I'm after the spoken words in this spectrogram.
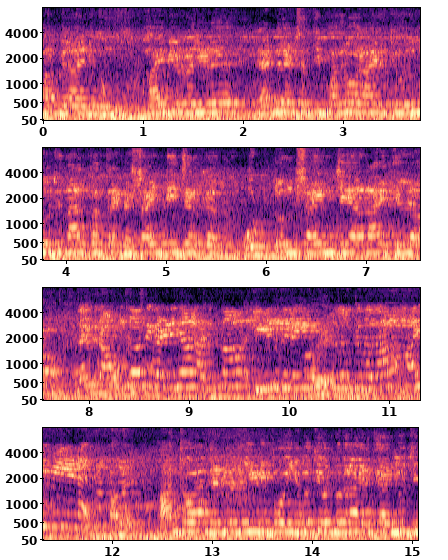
പറമ്പിലായിരിക്കും. ഹൈബിയുടെ ലീഡ് രണ്ട് ലക്ഷത്തി പതിനോരായിരത്തി ഒരുന്നൂറ്റി നാൽപ്പത്തിരണ്ട് ഷൈൻ ടീച്ചർക്ക് ഒട്ടും ഷൈൻ ചെയ്യാനായിട്ടില്ല. ആന്റോ ആന്റണിയുടെ ലീഡ് ഇപ്പോൾ ഇരുപത്തി ഒൻപതിനായിരത്തി അഞ്ഞൂറ്റി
